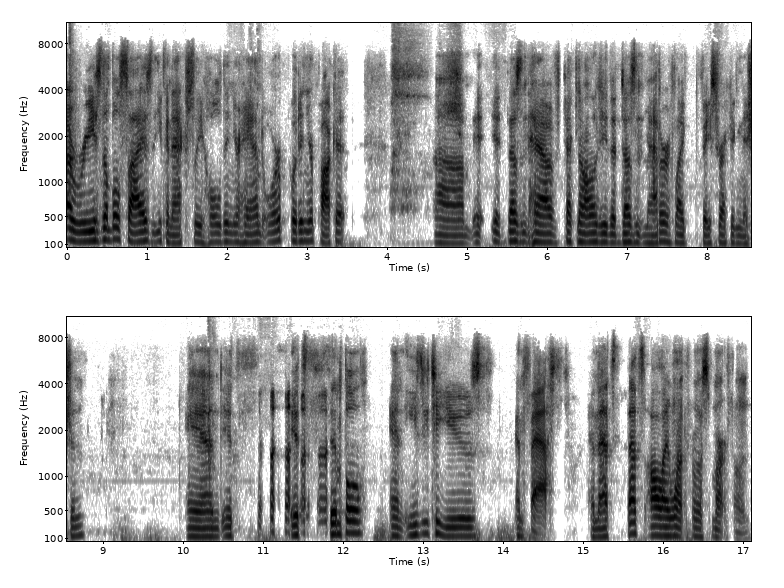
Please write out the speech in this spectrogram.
a reasonable size that you can actually hold in your hand or put in your pocket. Um, it, it doesn't have technology that doesn't matter like face recognition, and it's it's simple and easy to use and fast, and that's that's all I want from a smartphone.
